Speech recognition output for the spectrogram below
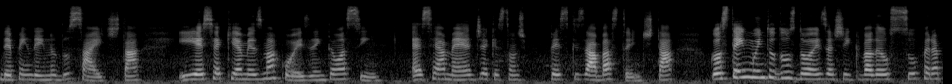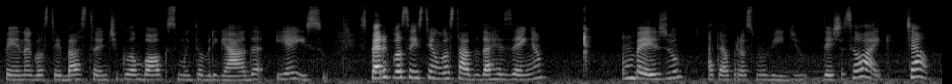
dependendo do site, tá? E esse aqui é a mesma coisa, então assim, essa é a média, é questão de pesquisar bastante, tá? Gostei muito dos dois, achei que valeu super a pena, gostei bastante. Glambox, muito obrigada. E é isso. Espero que vocês tenham gostado da resenha. Um beijo, até o próximo vídeo. Deixa seu like. Tchau!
